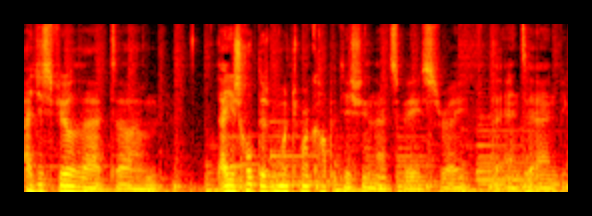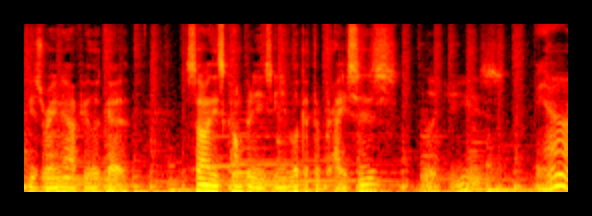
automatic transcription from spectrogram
I just feel that um, I just hope there's much more competition in that space, right? The end to end, because right now, if you look at some of these companies and you look at the prices, you're like, geez, yeah.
